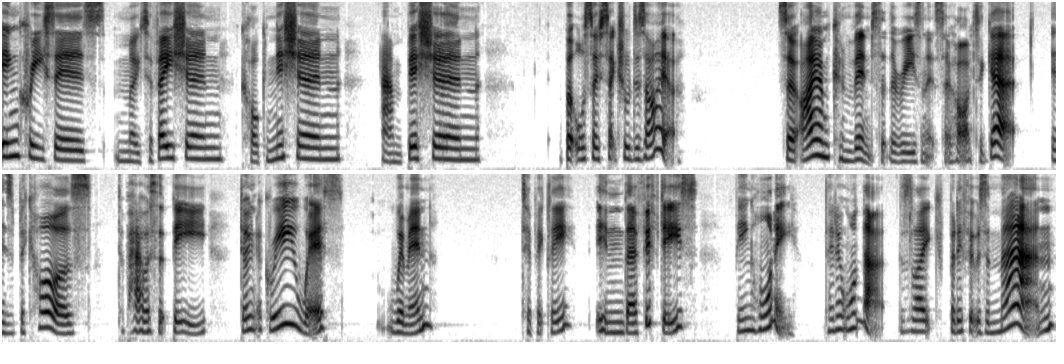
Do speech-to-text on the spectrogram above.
increases motivation, cognition, ambition, but also sexual desire. So I am convinced that the reason it's so hard to get is because the powers that be don't agree with women, typically in their 50s, being horny. They don't want that. It's like, but if it was a man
